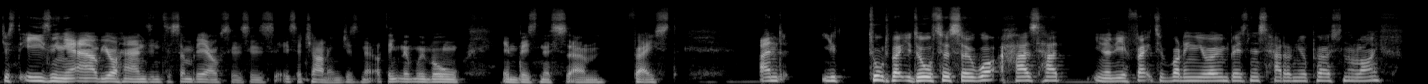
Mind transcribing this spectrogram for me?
just easing it out of your hands into somebody else's is is a challenge, isn't it? I think that we've all in business um, faced. And you talked about your daughter. So what has had you know the effect of running your own business had on your personal life?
